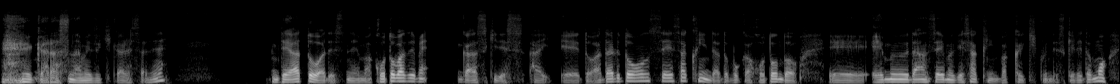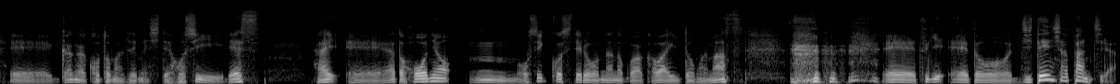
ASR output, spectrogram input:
ガラスなめ好きからしたね。で、あとはですね、まあ、言葉攻めが好きです。はい。えっ、と、アダルト音声作品だと僕はほとんど、えー M 男性向け作品ばっかり聞くんですけれども、えーガンガン言葉攻めしてほしいです。はい。えー、あと、放尿。うん、おしっこしてる女の子は可愛いと思います。えー次、えっ、と、自転車パンチラ。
